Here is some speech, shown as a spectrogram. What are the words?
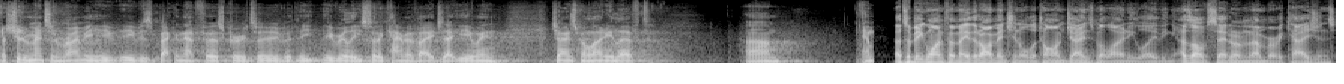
I should have mentioned Romy. He, he, was back in that first crew too, but he, he, really sort of came of age that year when James Maloney left. Um, that's a big one for me that I mention all the time. James Maloney leaving. As I've said on a number of occasions,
